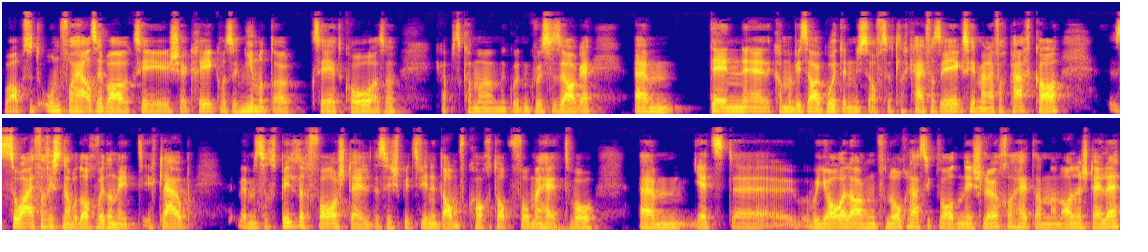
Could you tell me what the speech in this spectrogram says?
wo absolut unvorhersehbar war, ist ein Krieg, was sich niemand da gesehen hat, kommen. also ich glaube, das kann man mit gutem Gewissen sagen, ähm, dann äh, kann man wie sagen, gut, dann ist es offensichtlich kein Versehen gewesen, man hat einfach Pech gehabt. So einfach ist es aber doch wieder nicht. Ich glaube, wenn man sich das bildlich vorstellt, das ist wie ein Dampfkochtopf, den man hat, wo ähm, jetzt äh, über Jahre lang vernachlässigt worden ist, Löcher hat an, an allen Stellen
